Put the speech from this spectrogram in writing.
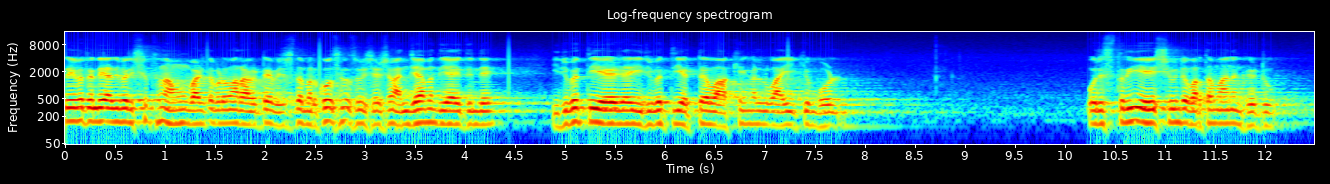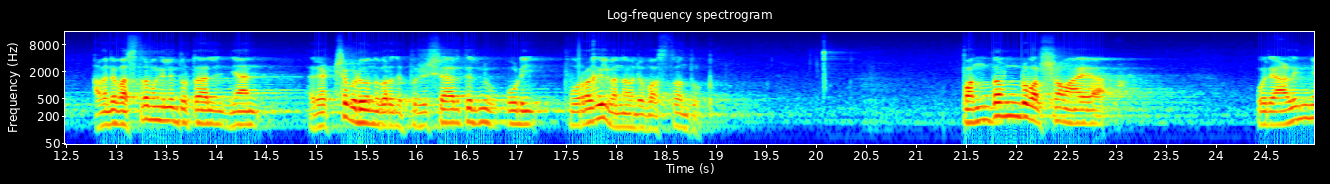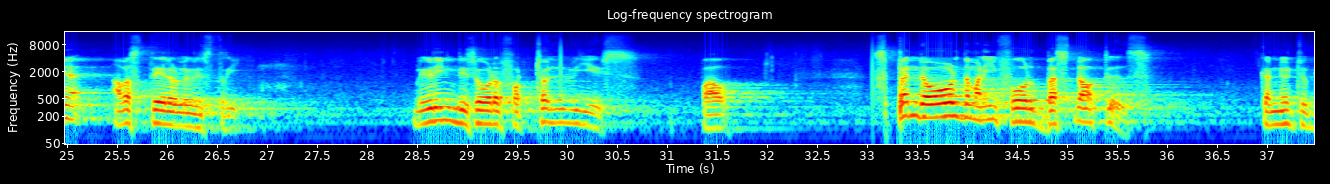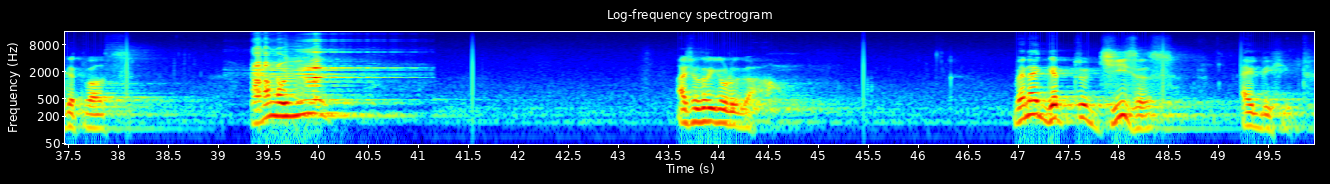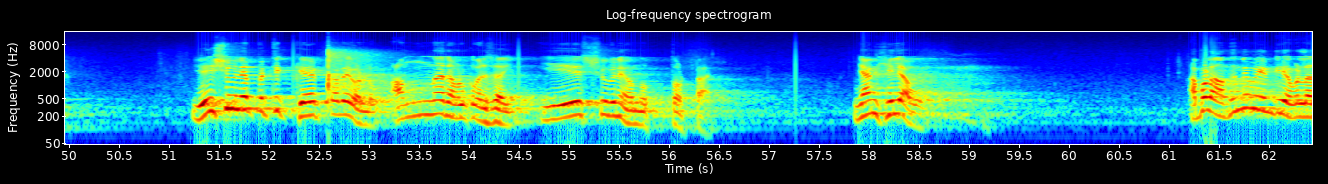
ദൈവത്തിന്റെ അതിപരിശുദ്ധ നാമം വാഴ്ത്തപ്പെടുമാറാകട്ടെ. വിശുദ്ധ മർക്കോസിന് സുവിശേഷം അഞ്ചാം അധ്യായത്തിന്റെ ഇരുപത്തിയേഴ് ഇരുപത്തിയെട്ട് വാക്യങ്ങൾ വായിക്കുമ്പോൾ ഒരു സ്ത്രീ യേശുവിന്റെ വർത്തമാനം കേട്ടു. അവന്റെ വസ്ത്രമെങ്കിലും തൊട്ടാൽ ഞാൻ രക്ഷപ്പെടുമെന്ന് പറഞ്ഞ്. പുരുഷാരത്തിന് കൂടി പുറകിൽ വന്ന് അവന്റെ വസ്ത്രം തൊട്ടു. പന്ത്രണ്ട് വർഷമായ ഒരളിഞ്ഞ അവസ്ഥയിലുള്ള ഒരു സ്ത്രീ. Bleeding disorder for twelve years pav spend all the money for best doctors continue to get worse പണം മുഴുവൻ ആശുപത്രിക്ക് കൊടുക്കുക. When I get to Jesus I will be healed യേശുവിനെ പറ്റി കേട്ടതേ ഉള്ളൂ. അന്നേരം അവൾക്ക് മനസ്സിലായി. യേശുവിനെ ഒന്ന് തൊട്ടാൽ ഞാൻ ഹീലാവും അപ്പോൾ അതിനു വേണ്ടി അവൾ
